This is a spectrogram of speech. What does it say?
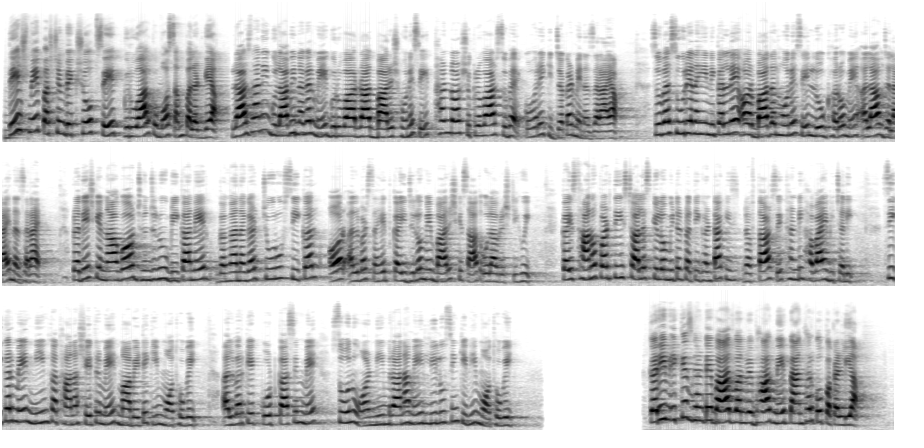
देश में पश्चिम विक्षोभ से गुरुवार को मौसम पलट गया। राजधानी गुलाबी नगर में गुरुवार रात बारिश होने से ठंड और शुक्रवार सुबह कोहरे की जकड़ में नज़र आया। सुबह सूर्य नहीं निकलने और बादल होने से लोग घरों में अलाव जलाए नज़र आए। प्रदेश के नागौर, झुंझुनू, बीकानेर, गंगानगर, चूरू, सीकर और अलवर सहित कई जिलों में बारिश के साथ ओलावृष्टि हुई। कई स्थानों पर 30-40 किलोमीटर प्रति घंटा की रफ्तार से ठंडी हवाएँ भी चली। सीकर में नीम का थाना क्षेत्र में माँ बेटे की मौत हो गई। अलवर के कोट कासिम में सोनू और नीमराना में लीलू सिंह की भी मौत हो गई। करीब 21 घंटे बाद वन विभाग ने पैंथर को पकड़ लिया।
